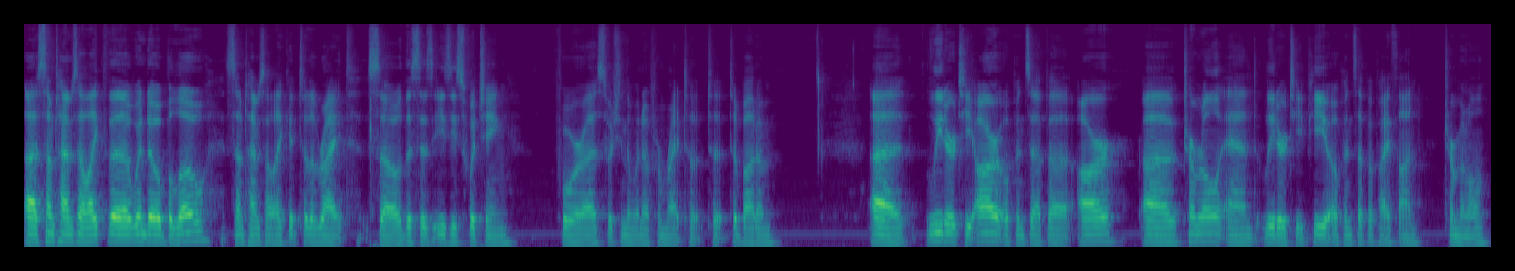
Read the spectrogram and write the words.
Uh, sometimes I like the window below, sometimes I like it to the right. So this is easy switching for uh, switching the window from right to, to, to bottom. Uh, leader TR opens up a R uh, terminal and leader TP opens up a Python terminal.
